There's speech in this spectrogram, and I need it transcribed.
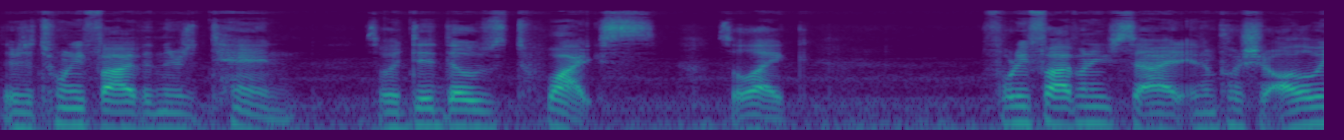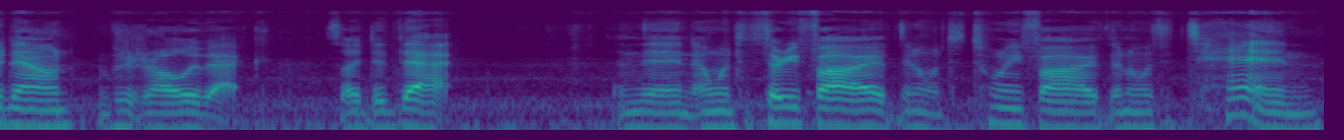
there's a 25, and there's a 10. So I did those twice. So like 45 on each side and then push it all the way down and push it all the way back. So I did that. And then I went to 35, then I went to 25, then I went to 10.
